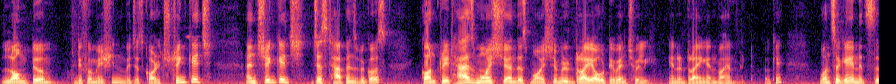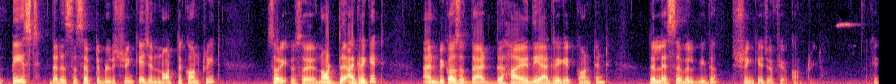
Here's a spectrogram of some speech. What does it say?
long term deformation which is called shrinkage and shrinkage just happens because concrete has moisture and this moisture will dry out eventually in a drying environment. Okay. Once again it is the paste that is susceptible to shrinkage and not the concrete sorry, sorry not the aggregate and because of that the higher the aggregate content the lesser will be the shrinkage of your concrete. Okay.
